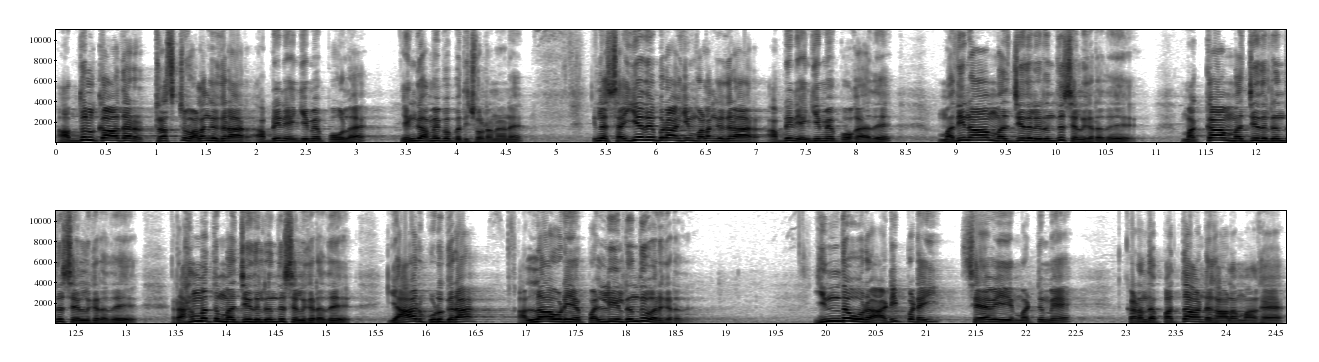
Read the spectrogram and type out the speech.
அப்துல் காதர் ட்ரஸ்ட் வழங்குகிறார் அப்படின்னு எங்கேயுமே போகல. எங்கள் அமைப்பை பற்றி சொல்கிறேன் நான். இல்லை சையத் இப்ராஹிம் வழங்குகிறார் அப்படின்னு எங்கேயுமே போகாது. மதினா மஸ்ஜிதிலிருந்து செல்கிறது. மக்கா மஸ்ஜிதிலிருந்து செல்கிறது. ரஹமத் மஸ்ஜிதிலிருந்து செல்கிறது. யார் கொடுக்குறா? அல்லாவுடைய பள்ளியிலிருந்து வருகிறது. இந்த ஒரு அடிப்படை சேவையை மட்டுமே கடந்த பத்தாண்டு காலமாக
